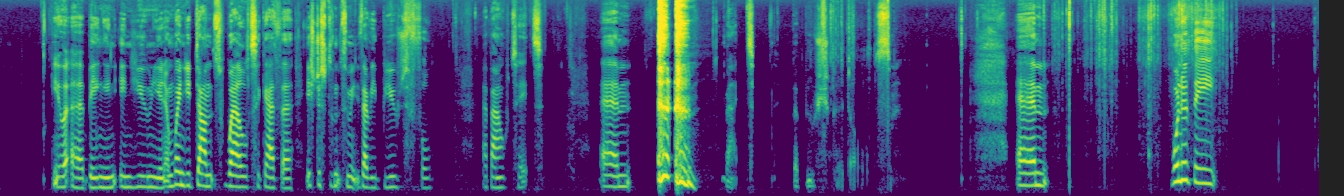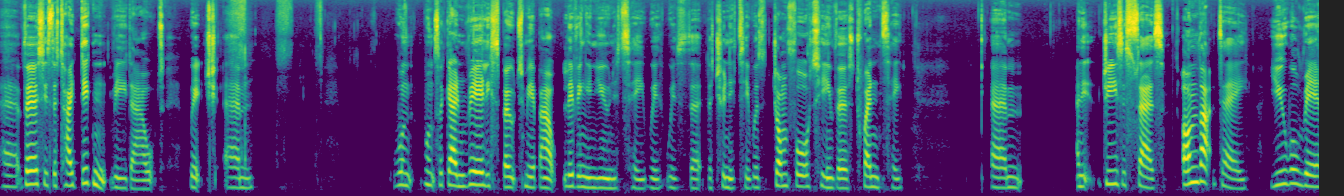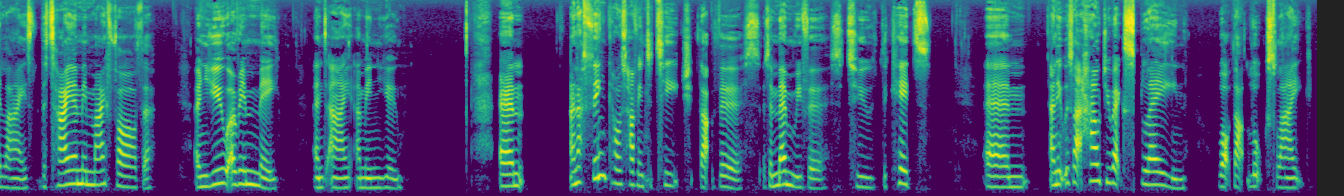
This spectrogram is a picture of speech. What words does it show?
you know, uh, being in, in union. And when you dance well together, it's just something very beautiful about it. Um, right, babushka dolls. Um, one of the uh, verses that I didn't read out, which um, one, once again really spoke to me about living in unity with, with the, the Trinity, was John 14, verse 20. Um, and it, Jesus says, On that day, you will realize that I am in my Father, and you are in me, and I am in you. Um, and I think I was having to teach that verse as a memory verse to the kids. Um, and it was like, how do you explain what that looks like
